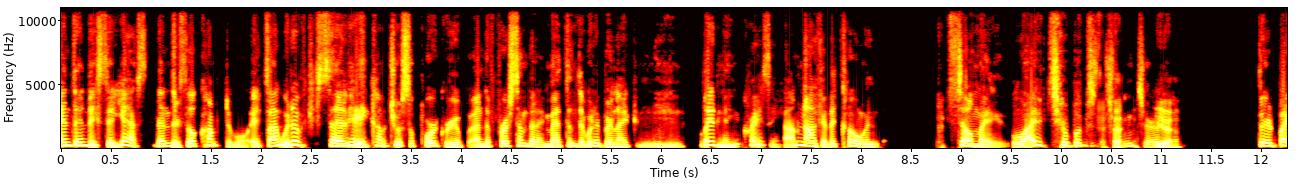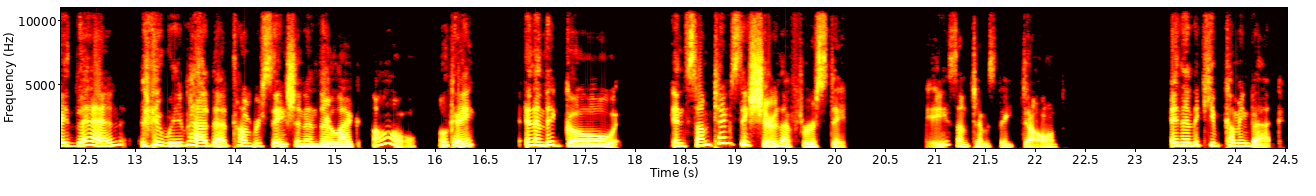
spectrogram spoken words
And then they say yes, then they feel comfortable. If I would have said, Hey, come to a support group. And the first time that I met them, they would have been like, mm, lady, you crazy. I'm not going to go and tell my life to a stranger. yeah. But by then we've had that conversation and they're like, Oh, okay. And then they go and sometimes they share that first date Sometimes they don't. And then they keep coming back.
